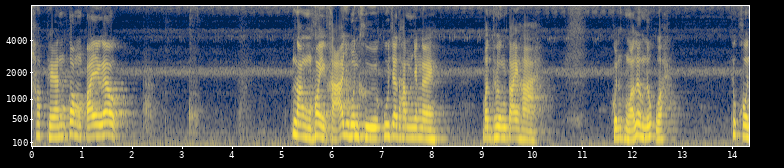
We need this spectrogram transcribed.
ถ้าแผนกล้องไปแล้ว นั่งห้อยขาอยู่บนคือกูจะทำยังไง บันเทิงตายหาข นหัวเริ่มลุกวะทุกคน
